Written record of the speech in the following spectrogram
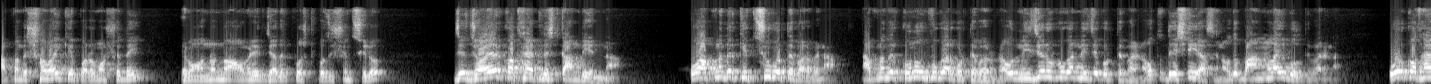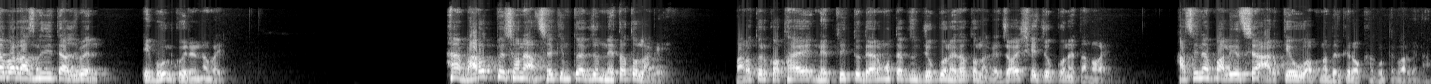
আপনাদের সবাইকে পরামর্শ দেই এবং অন্যান্য আওয়ামী লীগ যাদের পোস্ট পজিশন ছিল, যে জয়ের কথা অ্যাটলিস্ট কান দিয়েন না। ও আপনাদের কিচ্ছু করতে পারবে না। আপনাদের কোনো উপকার করতে পারবে না। ও নিজের উপকার নিজে করতে পারে না। ও তো দেশেই আসে না। ও তো বাংলাই বলতে পারে না। ওর কথায় আবার রাজনীতিতে আসবেন? এই ভুল করেন না ভাই। হ্যাঁ ভারত পেছনে আছে, কিন্তু একজন নেতা তো লাগে। ভারতের কথায় নেতৃত্ব দেওয়ার মতো একজন যোগ্য নেতা তো লাগে। জয় সেই যোগ্য নেতা নয়। হাসিনা পালিয়েছে, আর কেউ আপনাদেরকে রক্ষা করতে পারবে না।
